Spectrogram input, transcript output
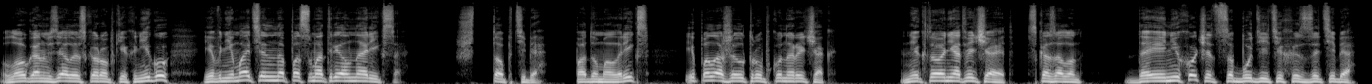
Логан взял из коробки книгу и внимательно посмотрел на Рикса. «Чтоб тебя», — подумал Рикс и положил трубку на рычаг. «Никто не отвечает», — сказал он. «Да и не хочется будить их из-за тебя».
